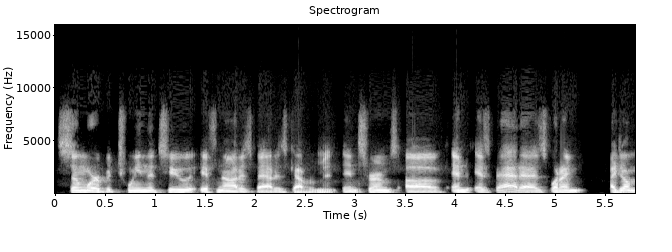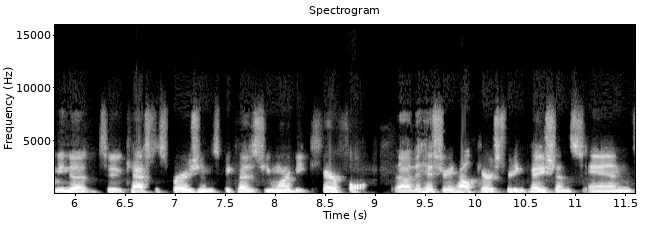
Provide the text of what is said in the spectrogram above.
somewhere between the two if not as bad as government in terms of and as bad as what i'm i don't mean to, to cast aspersions because you want to be careful uh, the history of healthcare is treating patients and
